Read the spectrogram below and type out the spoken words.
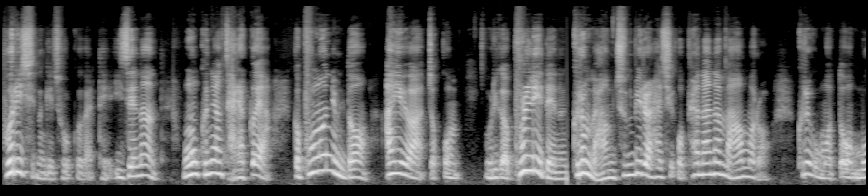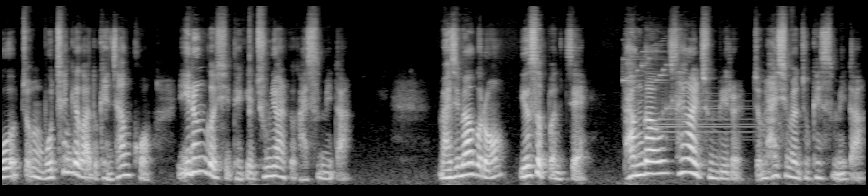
버리시는 게 좋을 것 같아. 이제는 어, 그냥 잘할 거야. 그러니까 부모님도 아이와 조금 우리가 분리되는 그런 마음 준비를 하시고 편안한 마음으로 그리고 뭐 또 뭐 좀 못 챙겨가도 괜찮고 이런 것이 되게 중요할 것 같습니다. 마지막으로 여섯 번째, 방과 후 생활 준비를 좀 하시면 좋겠습니다.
